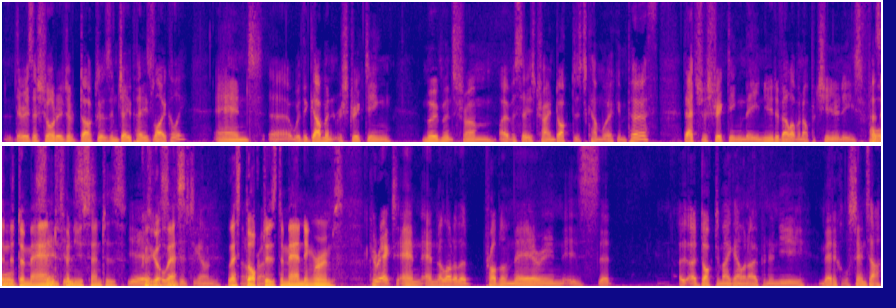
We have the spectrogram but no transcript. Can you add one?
there is a shortage of doctors and GPs locally, and uh, with the government restricting movements from overseas trained doctors to come work in Perth. That's restricting the new development opportunities for As in the demand centres. for new centres. Yeah, Because you've got less, and- less and operate. doctors demanding rooms. Correct, and and a lot of the problem therein is that a, a doctor may go and open a new medical centre,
